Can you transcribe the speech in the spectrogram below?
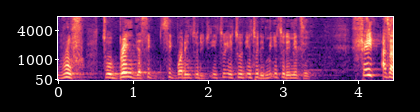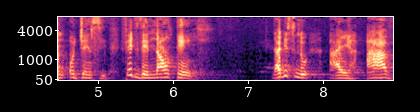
roof to bring the sick, sick body into the, into, into, into, the, into the meeting. Faith has an urgency. Faith is a now thing. That is to know, I have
